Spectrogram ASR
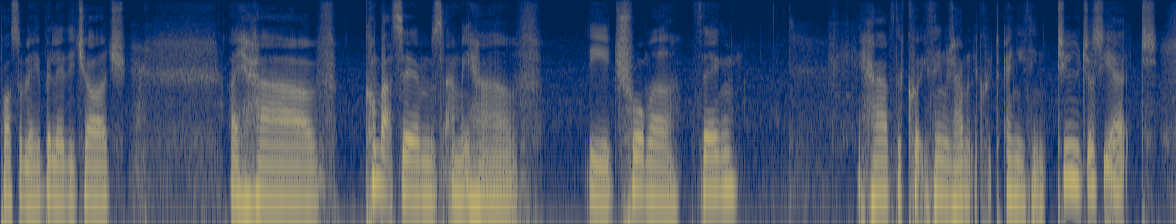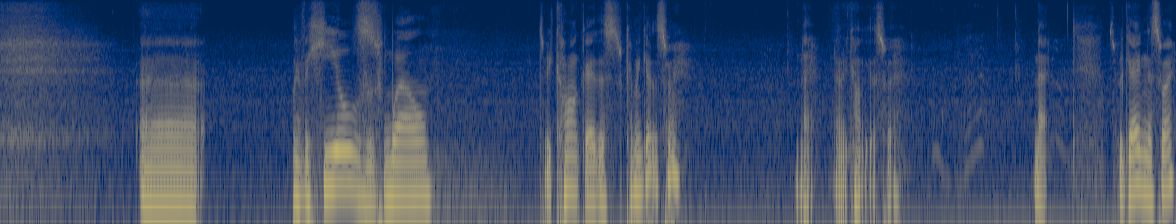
Possibly. Ability charge. I have combat sims and we have the trauma thing. We have the quick thing, which I haven't equipped anything to just yet. Uh, we have a heals as well. So we can't go this. Can we go this way? No, no, we can't go this way. No. So we're going this way.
